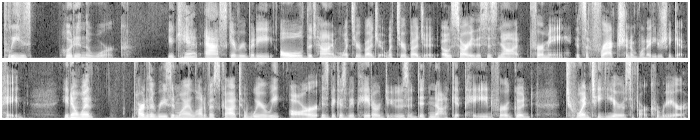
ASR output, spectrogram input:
Please put in the work. You can't ask everybody all the time, what's your budget? What's your budget? Oh, sorry, this is not for me. It's a fraction of what I usually get paid. You know what? Part of the reason why a lot of us got to where we are is because we paid our dues and did not get paid for a good 20 years of our career.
